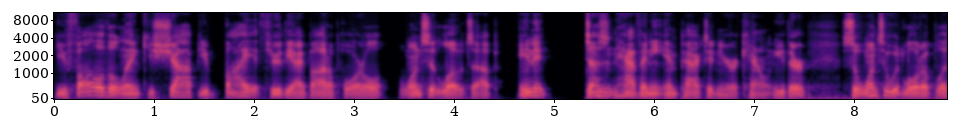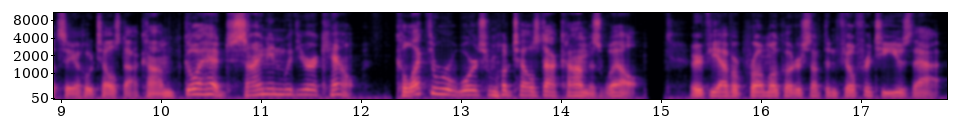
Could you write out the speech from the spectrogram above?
you follow the link, you shop, you buy it through the Ibotta portal once it loads up, and it doesn't have any impact in your account either. So once it would load up, let's say a hotels.com, go ahead, sign in with your account. Collect the rewards from hotels.com as well. Or if you have a promo code or something, feel free to use that.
